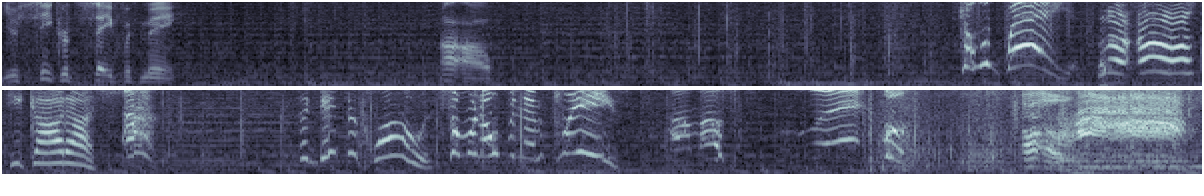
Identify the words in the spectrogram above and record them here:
Your secret's safe with me. Uh-oh. Go away! Uh-uh. He got us. Ah! The gates are closed. Someone open them, please! Almost. Uh-oh. Ah!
